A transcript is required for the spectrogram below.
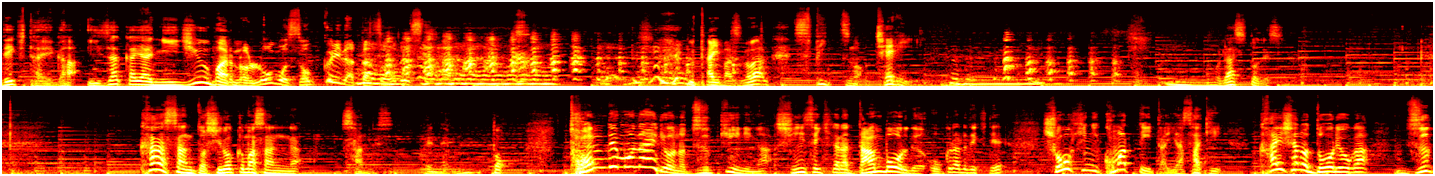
できた絵が居酒屋二重丸のロゴそっくりだったそうです。歌いますのはスピッツのチェリー。ラストです。母さんと白熊さんが、さんです。ペンネームね。と、とんでもない量のズッキーニが親戚から段ボールで送られてきて、消費に困っていた矢先、会社の同僚がズッ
